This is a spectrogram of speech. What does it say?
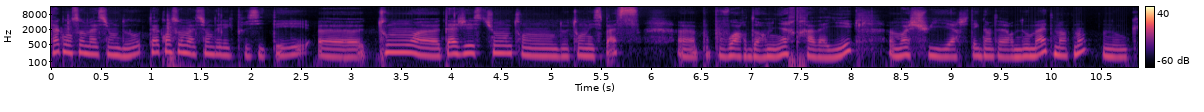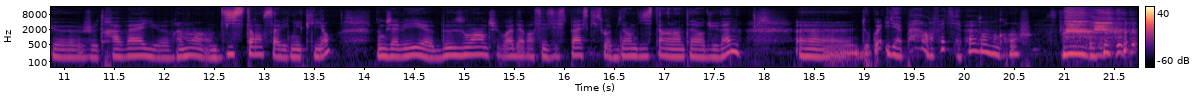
ta consommation d'eau, ta consommation d'électricité, euh, ton, euh, ta gestion ton, de ton espace euh, pour pouvoir dormir, travailler. moi, je suis architecte d'intérieur nomade maintenant, donc je travaille vraiment en distance avec mes clients. Donc j'avais besoin, tu vois, d'avoir ces espaces qui soient bien distincts à l'intérieur du van. donc il y a pas, en fait, il n'y a pas besoin de grand chose.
